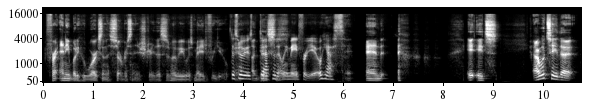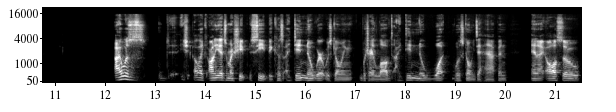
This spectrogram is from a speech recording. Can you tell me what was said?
for anybody who works in the service industry, this movie was made for you. this movie is uh, this definitely is- made for you yes. And it, it's i would say that i was like on the edge of my sheep seat because i didn't know where it was going which i loved. I didn't know what was going to happen. And i also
